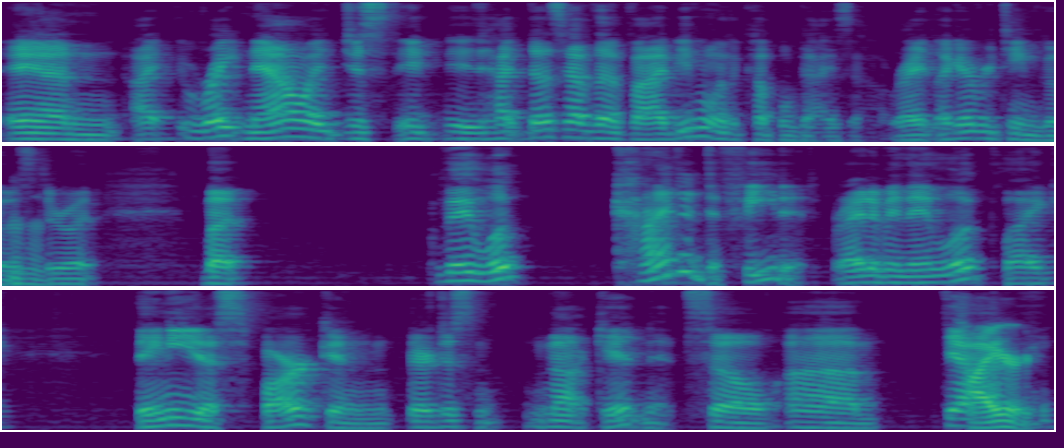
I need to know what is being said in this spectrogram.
And I right now it just it it ha- does have that vibe, even with a couple guys out, right? Like every team goes Mhm. through it, but they look kind of defeated, right? I mean, they look like they need a spark and they're just not getting it. So, um, yeah, Tired.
